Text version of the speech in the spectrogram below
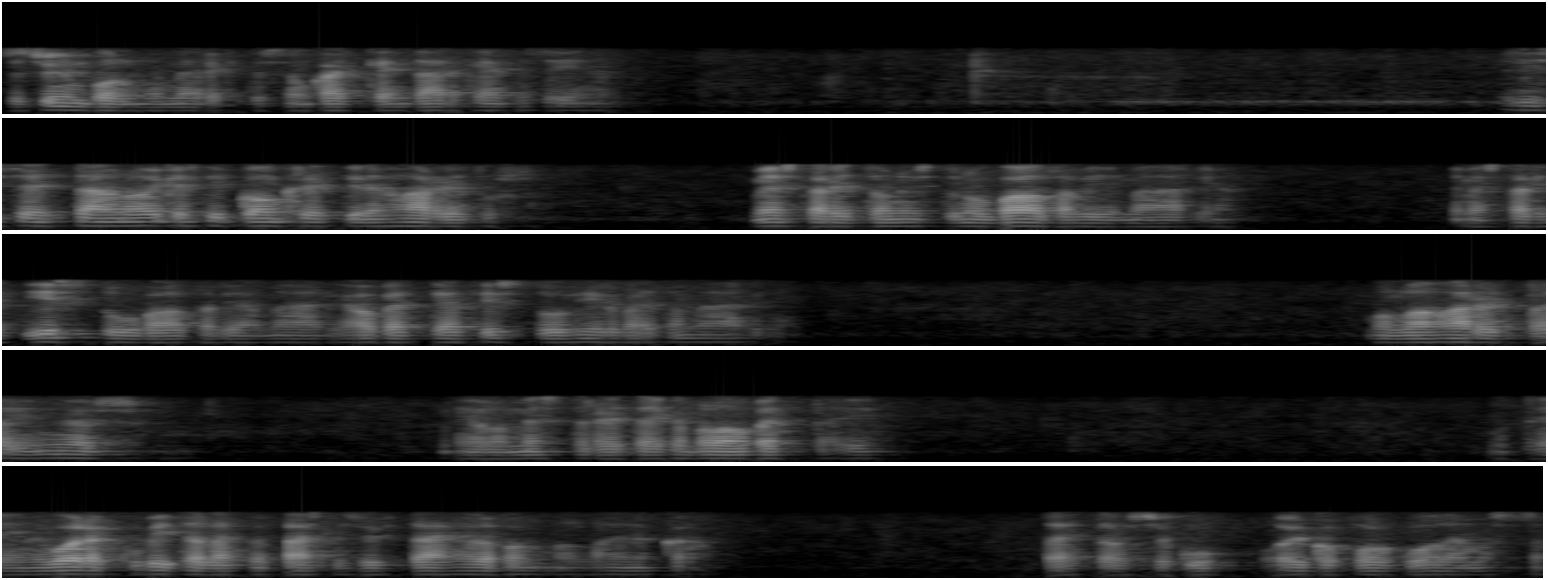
Se symbolinen merkitys on kaikkein tärkeintä siinä. Eli se, että tämä on oikeasti konkreettinen harjoitus. Mestarit on istunut valtavia määriä. Ja mestarit istuu valtavia määriä. Opettajat istuu hirveitä määriä. Me ollaan harjoittajia myös. Me ei olla mestareita eikä me olla opettajia. Mutta ei me voida kuvitella, että me päästäisiin yhtään helpommalla ainakaan. Tai että olisi joku oikopolku olemassa.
